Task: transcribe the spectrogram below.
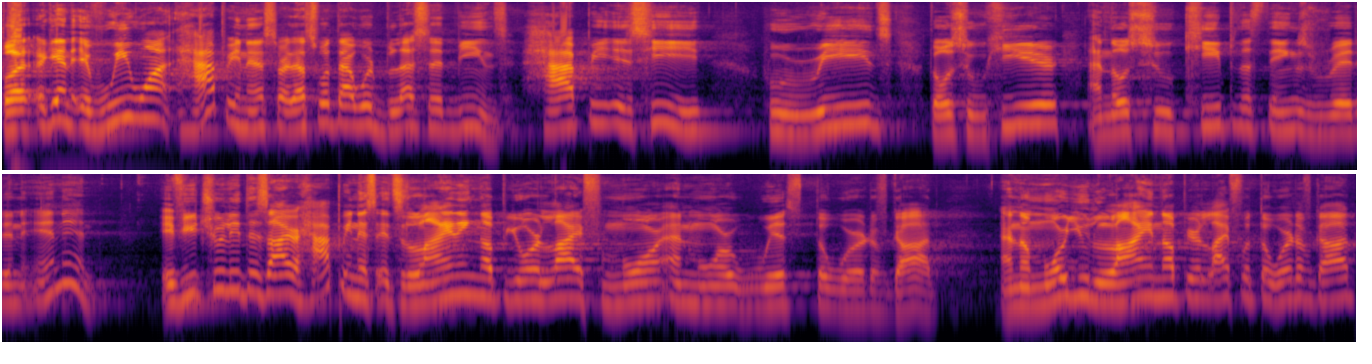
But again, if we want happiness, right, that's what that word blessed means. Happy is he who reads, those who hear, and those who keep the things written in it. If you truly desire happiness, it's lining up your life more and more with the Word of God. And the more you line up your life with the Word of God,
